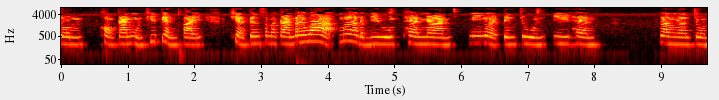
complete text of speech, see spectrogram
จนของการหมุนที่เปลี่ยนไป เขียนเป็นสมการได้ว่า เมื่อ W แทนงาน มีหน่วยเป็นจูล E แทนพลังงานจน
